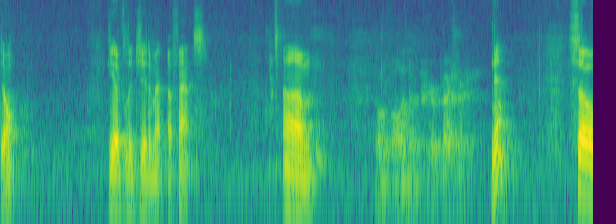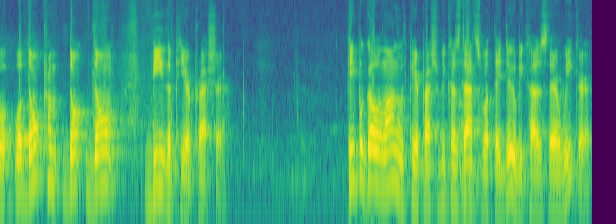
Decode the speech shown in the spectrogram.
Don't give legitimate offense. Um, Don't fall under peer pressure. yeah. So, well, don't prom- don't don't be the peer pressure. People go along with peer pressure because that's what they do because they're weaker.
